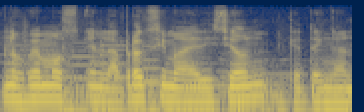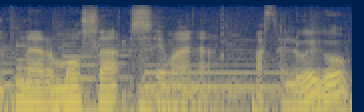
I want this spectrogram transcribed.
Nos vemos en la próxima edición. Que tengan una hermosa semana. Hasta luego.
